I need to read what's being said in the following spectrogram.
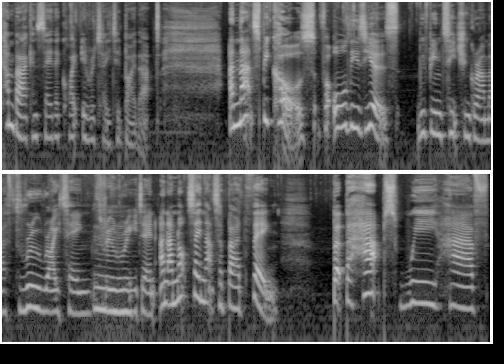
come back and say they're quite irritated by that. And that's because for all these years, we've been teaching grammar through writing, through mm. reading. And I'm not saying that's a bad thing, but perhaps we have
